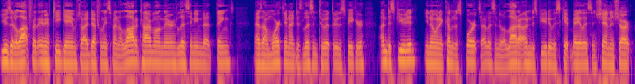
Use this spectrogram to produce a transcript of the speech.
use it a lot for the NFT game. So I definitely spend a lot of time on there listening to things as I'm working. I just listen to it through the speaker. Undisputed, you know, when it comes to sports, I listen to a lot of Undisputed with Skip Bayless and Shannon Sharpe.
